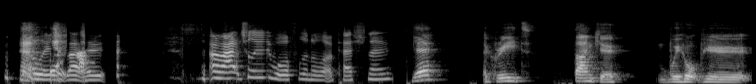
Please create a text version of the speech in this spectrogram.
I'll edit that out. I'm actually waffling a lot of pish now. Yeah, agreed. Thank you. We hope you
